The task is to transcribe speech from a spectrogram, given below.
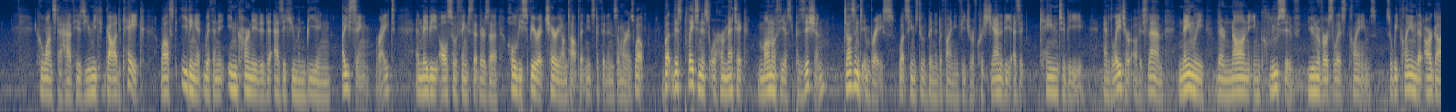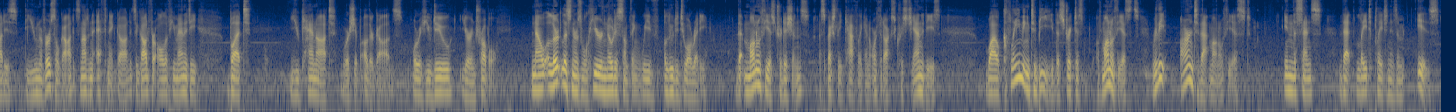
who wants to have his unique God cake whilst eating it with an incarnated as a human being icing, right? And maybe also thinks that there's a Holy Spirit cherry on top that needs to fit in somewhere as well. But this Platonist or Hermetic monotheist position doesn't embrace what seems to have been a defining feature of Christianity as it came to be and later of Islam, namely their non inclusive universalist claims. So we claim that our God is the universal God. It's not an ethnic God, it's a God for all of humanity, but you cannot worship other gods, or if you do, you're in trouble. Now, alert listeners will here notice something we've alluded to already that monotheist traditions, especially Catholic and Orthodox Christianities, while claiming to be the strictest of monotheists, really aren't that monotheist in the sense that late Platonism is.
